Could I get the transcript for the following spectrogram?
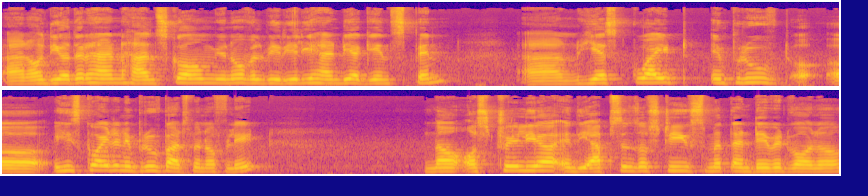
And on the other hand, Handscomb, you know, will be really handy against spin. And he has quite improved, uh, uh, he's quite an improved batsman of late. Now, Australia, in the absence of Steve Smith and David Warner,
